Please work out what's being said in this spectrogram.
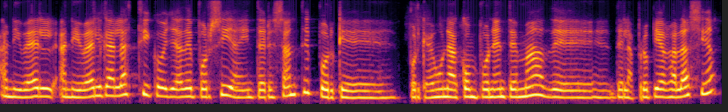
a, nivel, a nivel galáctico ya de por sí es interesante porque, porque es una componente más de, de la propia galaxia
